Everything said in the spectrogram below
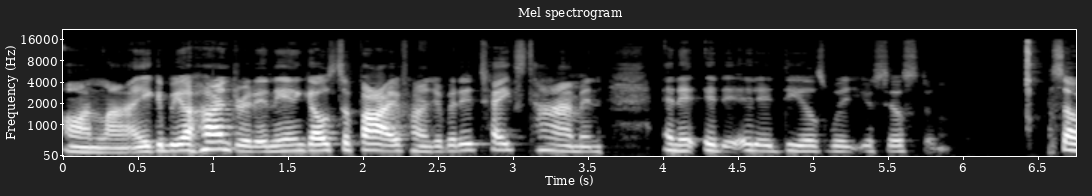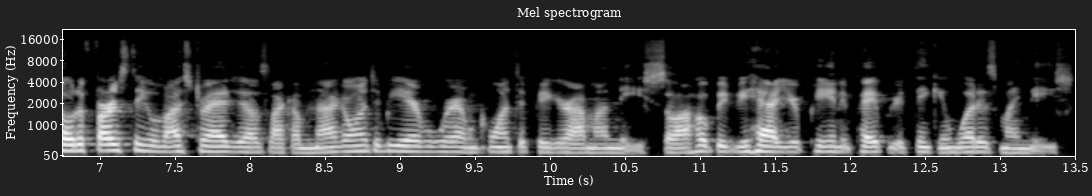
online. It could be 100 and then it goes to 500, but it takes time and, and it, it, it, it deals with your system so the first thing with my strategy, I was like, I'm not going to be everywhere. I'm going to figure out my niche. So I hope if you have your pen and paper, you're thinking, what is my niche?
